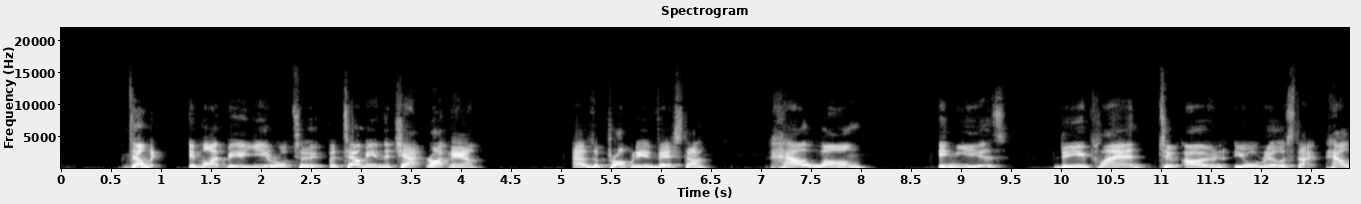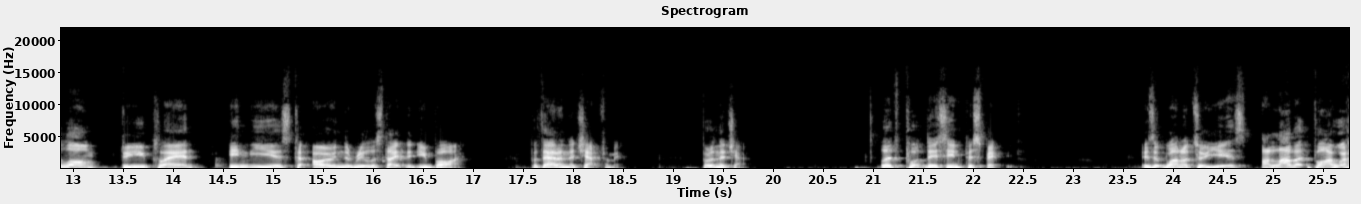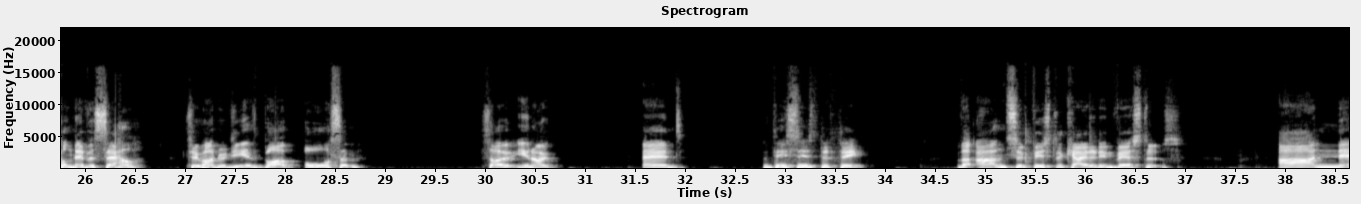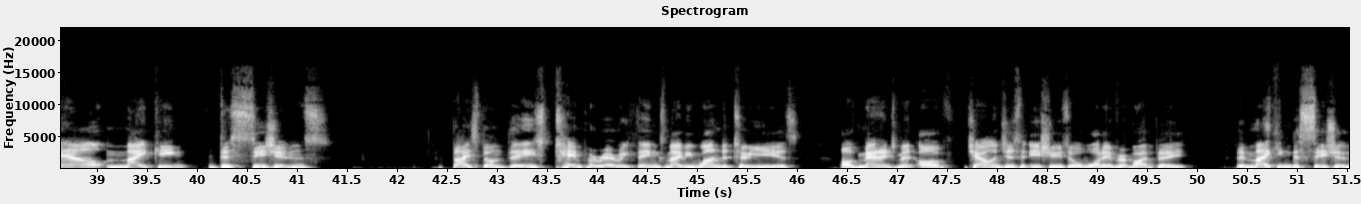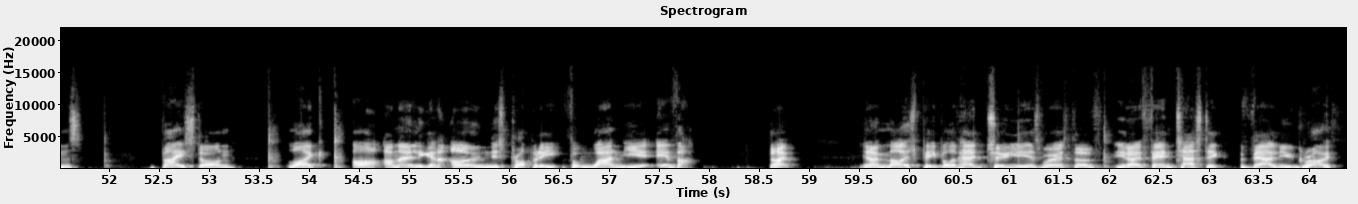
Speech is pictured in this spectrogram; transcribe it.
tell me, it might be a year or two, but tell me in the chat right now, as a property investor, how long in years do you plan to own your real estate? How long do you plan in years to own the real estate that you buy? Put that in the chat for me. Put it in the chat. Let's put this in perspective. Is it one or two years? I love it. Buy well, never sell. 200 years, Bob. Awesome. So, you know, and this is the thing the unsophisticated investors are now making decisions based on these temporary things, maybe one to two years of management of challenges and issues or whatever it might be. They're making decisions based on, like, oh, I'm only going to own this property for one year ever. But, you know, most people have had two years worth of, you know, fantastic value growth.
